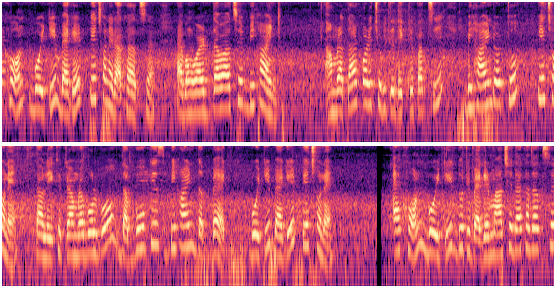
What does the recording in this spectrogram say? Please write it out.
এখন বইটি ব্যাগের পেছনে রাখা আছে এবং ওয়ার্ড দেওয়া আছে, বিহাইন্ড। আমরা তারপরে ছবিতে দেখতে পাচ্ছি, বিহাইন্ড অর্থ পেছনে। তাহলে এক্ষেত্রে আমরা বলব the book is behind the bag বইটি ব্যাগের পেছনে। এখন বইটি দুটি ব্যাগের মাঝে দেখা যাচ্ছে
